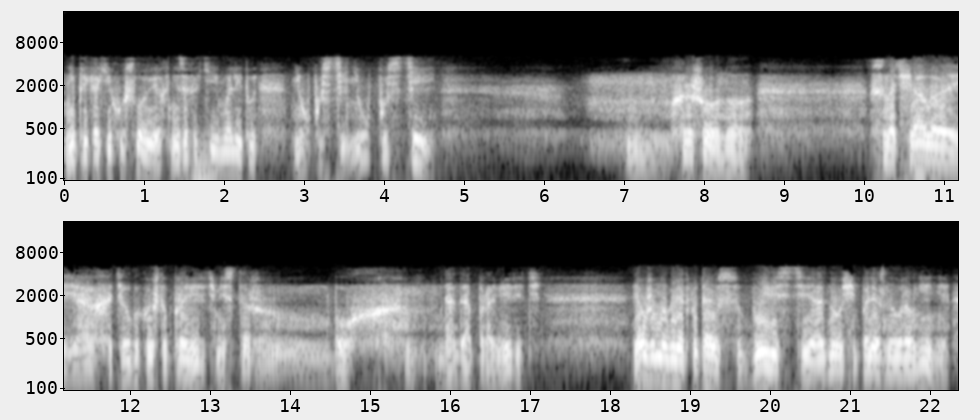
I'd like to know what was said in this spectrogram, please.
ни при каких условиях, ни за какие молитвы. Не упусти, не упусти. Хорошо, но сначала я хотел бы кое-что проверить, мистер Бог. Да-да, проверить. Я уже много лет пытаюсь вывести одно очень полезное уравнение —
